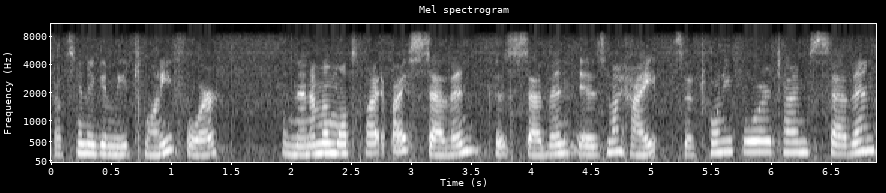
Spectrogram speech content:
That's going to give me 24. And then I'm going to multiply it by 7, because 7 is my height. So 24 times 7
